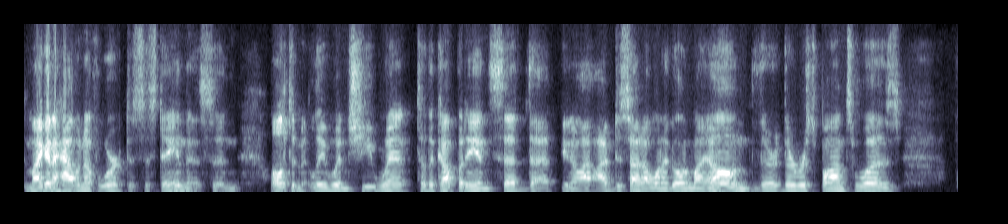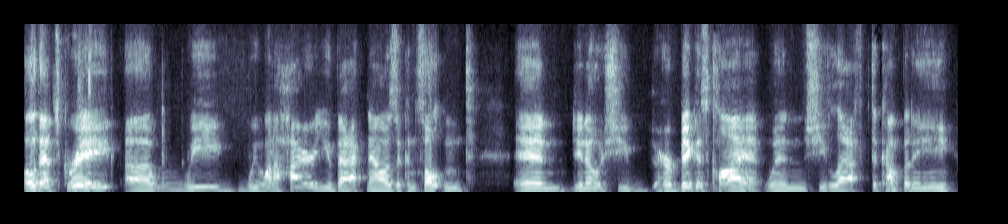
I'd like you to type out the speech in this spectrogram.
am i gonna have enough work to sustain this? And ultimately when she went to the company and said that you know I, i've decided i want to go on my own their their response was oh that's great. Uh, we we want to hire you back now as a consultant. And you know she her biggest client when she left the company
